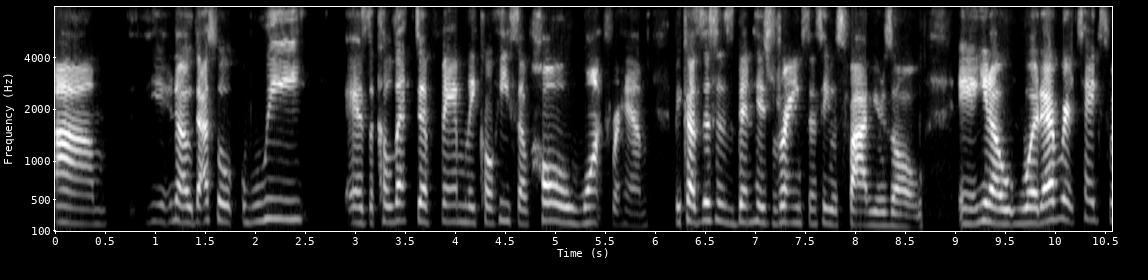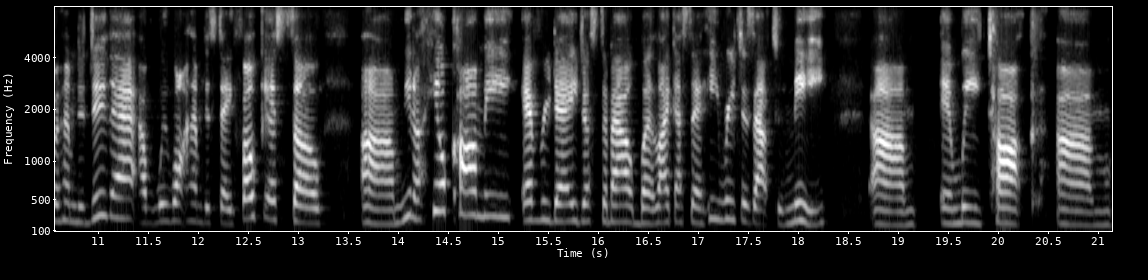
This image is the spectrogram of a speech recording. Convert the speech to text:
um you know that's what we as a collective family cohesive whole want for him because this has been his dream since he was five years old. And you know whatever it takes for him to do that we want him to stay focused. So um you know he'll call me every day just about but like i said he reaches out to me um and we talk um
